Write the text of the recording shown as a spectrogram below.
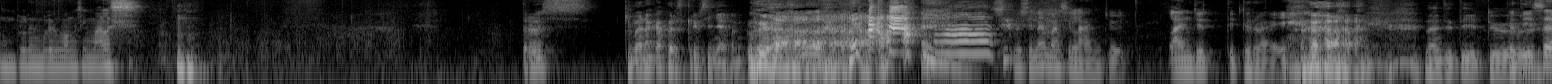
Ngumpulin-ngumpulin wong sing males. terus gimana kabar skripsinya bang Skripsinya masih lanjut. Lanjut tidur wae. lanjut tidur Jadi se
